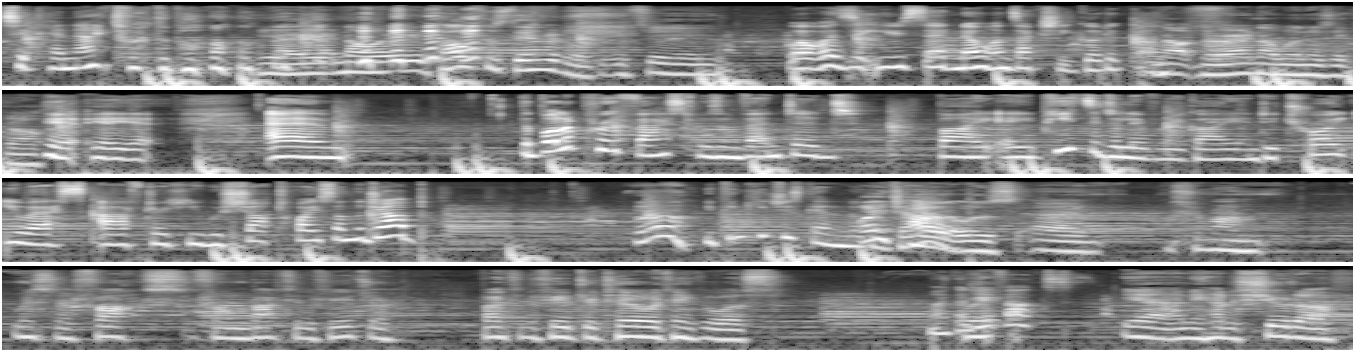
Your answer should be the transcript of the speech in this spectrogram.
to connect with the ball. yeah, yeah. No, golf is difficult. It's a What was it you said? No one's actually good at golf. no. There are no winners at golf. Yeah, yeah, yeah. Um, the bulletproof vest was invented by a pizza delivery guy in Detroit, US, after he was shot twice on the job. Ah, You think he'd just get another I job? thought it was um, what's your man, Mr. Fox from Back to the Future. Back to the Future Two, I think it was. Michael J. Wait. Fox. Yeah, and he had a shoot off,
